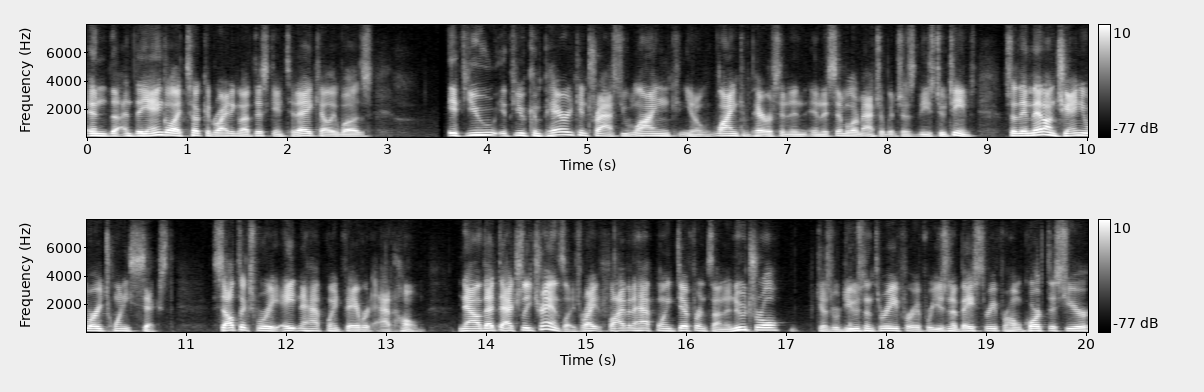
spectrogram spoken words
And the, the angle I took in writing about this game today, Kelly, was if you if you compare and contrast, you line you know line comparison in, in a similar matchup, which is these two teams. So they met on January 26th. Celtics were a eight and a half point favorite at home. Now that actually translates, right? Five and a half point difference on a neutral because we're using three for if we're using a base three for home court this year.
